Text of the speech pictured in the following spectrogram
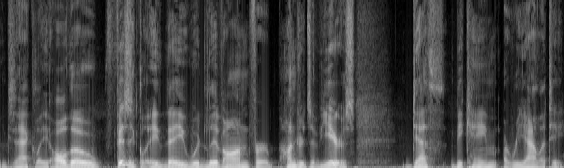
Exactly. Although physically they would live on for hundreds of years, death became a reality.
